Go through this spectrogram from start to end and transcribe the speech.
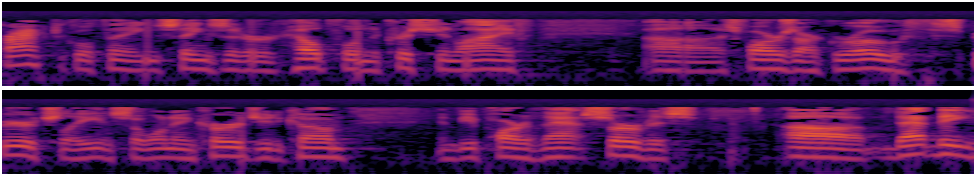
practical things, things that are helpful in the Christian life uh, as far as our growth spiritually. And so I want to encourage you to come and be a part of that service. Uh, that being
